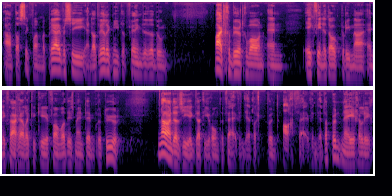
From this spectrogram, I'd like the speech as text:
aantasting van mijn privacy en dat wil ik niet dat vreemden dat doen. Maar het gebeurt gewoon en ik vind het ook prima. En ik vraag elke keer: van wat is mijn temperatuur? Nou, dan zie ik dat hij rond de 35,8, 35,9 ligt.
